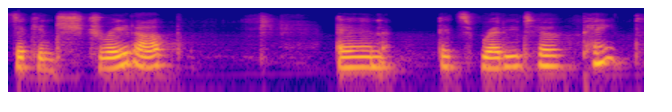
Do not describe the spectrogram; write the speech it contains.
sticking straight up and it's ready to paint.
